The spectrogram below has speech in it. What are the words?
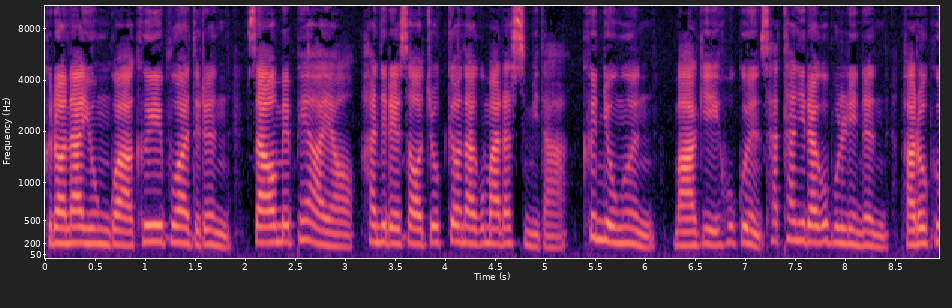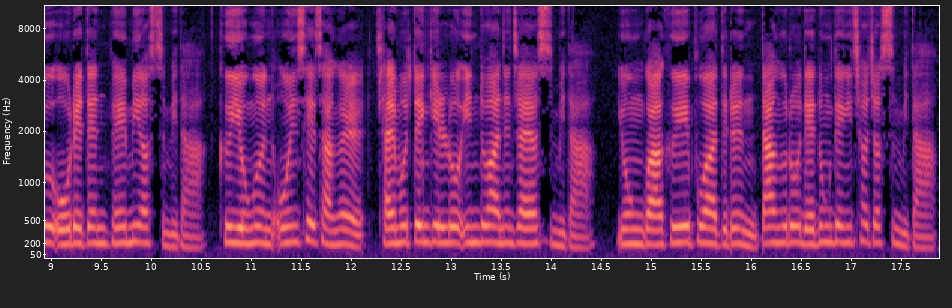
그러나 용과 그의 부하들은 싸움에 패하여 하늘에서 쫓겨나고 말았습니다. 큰 용은 마귀 혹은 사탄이라고 불리는 바로 그 오래된 뱀이었습니다. 그 용은 온 세상을 잘못된 길로 인도하는 자였습니다. 용과 그의 부하들은 땅으로 내동댕이 쳐졌습니다.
